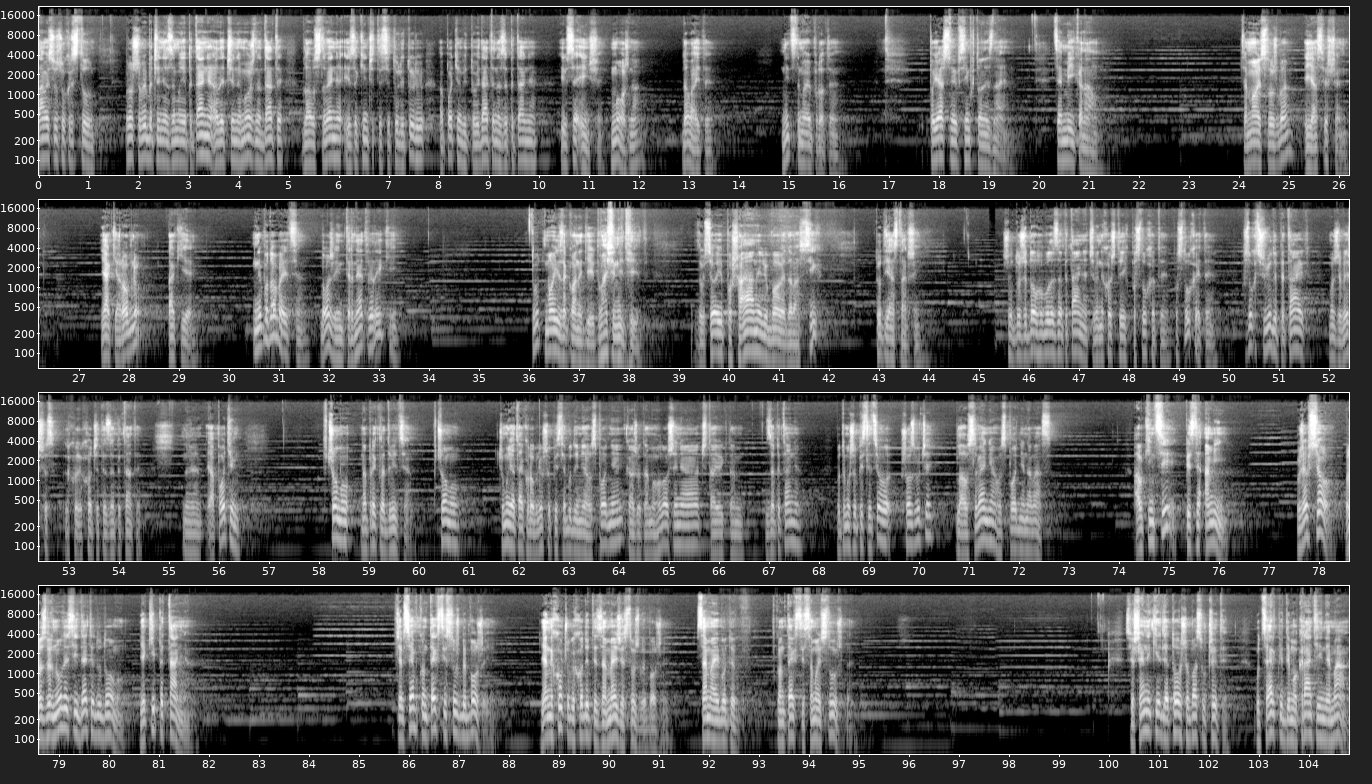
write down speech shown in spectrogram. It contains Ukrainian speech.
Слава Ісусу Христу! Прошу вибачення за моє питання, але чи не можна дати благословення і закінчити святу літургію, а потім відповідати на запитання і все інше? Можна. Давайте. Ніц не маю проти. Пояснюю всім, хто не знає. Це мій канал. Це моя служба і я священник. Як я роблю, так є. Не подобається. Боже, інтернет великий. Тут мої закони діють, ваші не діють. З усієї пошани, любові до вас всіх. Тут я старший. Що дуже довго були запитання, чи ви не хочете їх послухати? Послухайте. Послухайте, що люди питають, може, ви щось хочете запитати. Е, А потім, в чому, наприклад, дивіться, чому, чому я так роблю, що після буде ім'я Господнє, кажу там оголошення, читаю там запитання. Бо тому що після цього що звучить? Благословення Господнє на вас. А в кінці, після Амінь, вже все, розвернулися і йдете додому. Які питання? Це все в контексті служби Божої. Я не хочу виходити за межі служби Божої. Все має бути в- контексті самої служби. Священники для того, щоб вас вчити. У церкві демократії нема.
